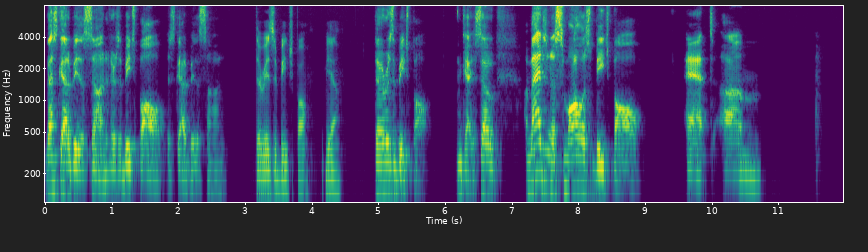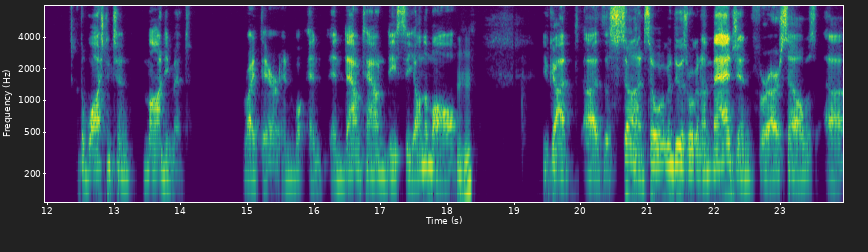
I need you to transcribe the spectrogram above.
That's got to be the sun. If there's a beach ball, it's got to be the sun. There is a beach ball. Yeah. There is a beach ball. Okay, so imagine the smallest beach ball at um, the Washington Monument, right there in in, in downtown DC on the mall. Mhm. You've got uh, the sun. So what we're going to do is we're going to imagine for ourselves uh,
